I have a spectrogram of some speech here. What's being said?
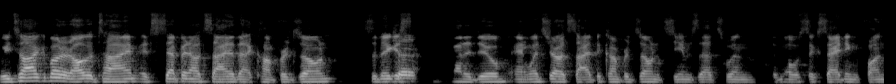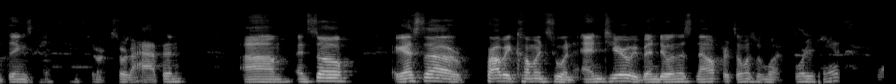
We talk about it all the time. It's stepping outside of that comfort zone. It's the biggest Sure. Got to do. And once you're outside the comfort zone, it seems that's when the most exciting, fun things, best things sort, sort of happen. Um, and so I guess uh, probably coming to an end here. We've been doing this now for it's almost been what 40 minutes. Yeah,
